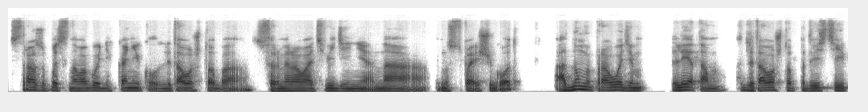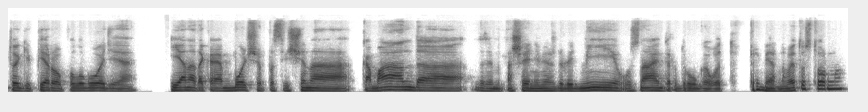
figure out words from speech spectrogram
сразу после новогодних каникул для того, чтобы сформировать видение на наступающий год. Одну мы проводим летом для того, чтобы подвести итоги первого полугодия и она такая больше посвящена команда, взаимоотношения между людьми, узнать друг друга, вот примерно в эту сторону.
